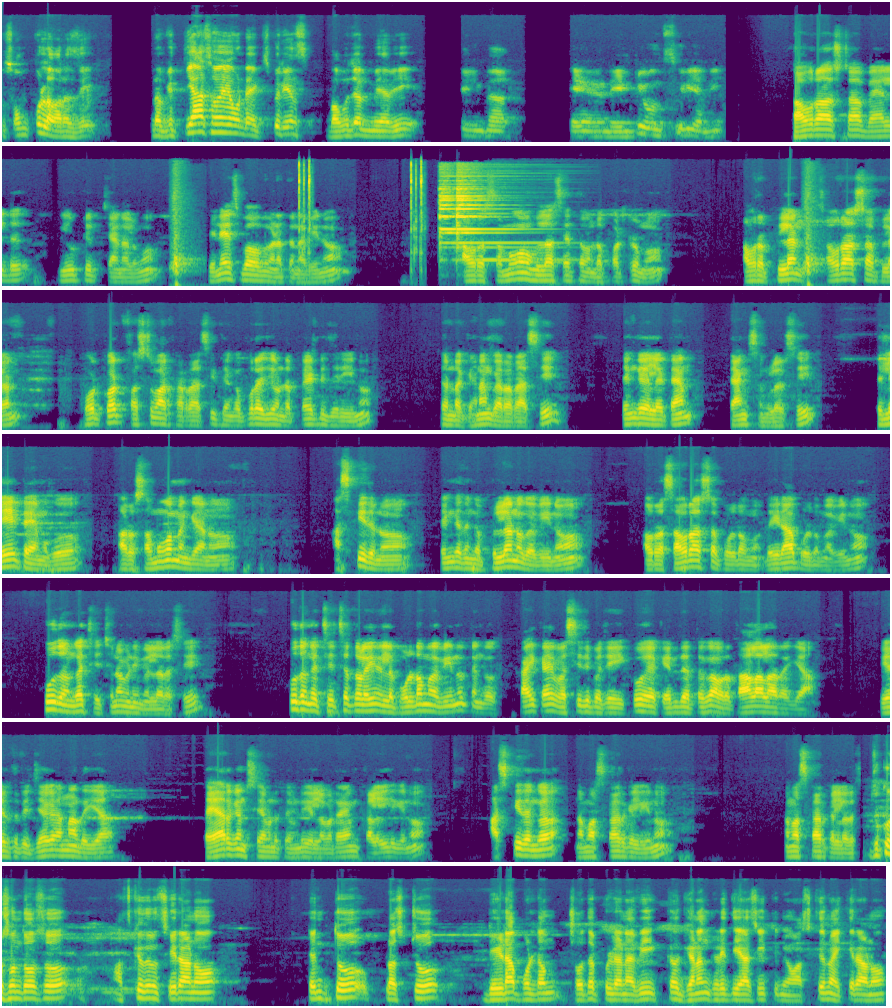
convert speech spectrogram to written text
ಸೊಂಪುಲ್ಲ ವರಸಿ இந்த வித்தியாசமே உண்ட எக்ஸ்பீரியன்ஸ் பகுஜல் மேவி இந்த ఇంటర్వ్యూ సీరియని ಸೌರಾಷ್ಟ್ರ ವೇಲ್ಡ್ ಯೂಟ್ಯೂಬ್ ಚಾನಲ್ಮು ದಿನೇಶ್ ಬಾಬು ಮೆಣತ ನವೀನು ಅವರ ಸಮೂಹ ಉಲ್ಲಾಸೇತ ಒಂದ ಪಟ್ರುಮು ಅವರ ಪ್ಲನ್ ಸೌರಾಷ್ಟ್ರ ಪ್ಲನ್ ಕೋಟ್ ಕೋಟ್ ಫಸ್ಟ್ ಮಾರ್ಕ್ ರಾಸಿ ತೆಂಗ ಪೂರಜಿ ಒಂದ ಪೇಟಿ ಜರೀನು ತೆಂಡ ಘನಂ ಗರ ರಾಸಿ ತೆಂಗ ಎಲ್ಲ ಟೈಮ್ ಥ್ಯಾಂಕ್ಸ್ ಅಂಗುಲರ್ಸಿ తెలియ టైముకు ಅವರ ಸಮೂಹ ಮೆಂಗ್ಯಾನು ಅಸ್ಕಿದನು ಎಂಗದಂಗ ಪಿಲ್ಲನುಗವೀನೋ ಅವರ ಸೌರಾಷ್ಟ್ರ ಪುಲ್ಡಮ ದೈಡಾ ಪುಲ್ಡಮವೀನೋ ಕೂದಂಗ ಚೆಚ್ಚುನಮಣಿ ಮೆಲ್ಲರಸಿ ಕೂದಂಗ ಚೆಚ್ಚ ತೊಳೆಯಿನ ಇಲ್ಲ ಪುಲ್ಡಮವೀನು ತಂಗ ಕಾಯಿ ಕಾಯಿ ವಸೀದಿ ಪಜೆ ಕೂಯ ಕೆರಿದತ್ತಗ ಅವರ ತಾಳಾಲಾರಯ್ಯ ಬೇರ್ತರಿ ಜಗನ್ನಾದಯ್ಯ ತಯಾರ್ಗನ್ ಸೇವನ ತಂಡಿ ಇಲ್ಲ ಟೈಮ್ ಕಳಲಿಗೇನು ಅಸ್ಕಿದಂಗ ನಮಸ್ಕಾರ ಕಲಿಗೇನು ನಮಸ್ಕಾರ ಕಲ್ಲರಸಿ ಜುಕ್ಕು ಸಂತೋಷು ಅಸ್ಕಿದನು ಸೀರಾನು ಟೆಂತು ಪ್ಲಸ್ ಟು ದೇಗಡಾಪೊಲ್ಟಮ್ ಚೌದಪಿಳ್ಳನವಿ ಗಣಂ ಕಡಿತಿಯಾಸಿ ನೀವು ಅಷ್ಟೇನು ಐಕ್ಕಿರಾಣೋ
